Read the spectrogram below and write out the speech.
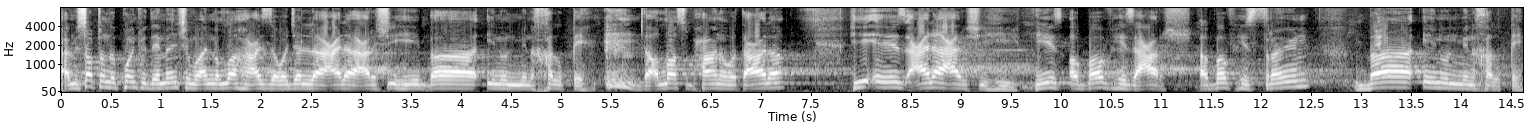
and we stopped on the point where they mentioned وَأَنَّ اللَّهَ عَزَّ وَجَلَّ عَلَى عَرْشِهِ بَائِنٌ مِّنْ خَلْقِهِ that Allah subhanahu wa ta'ala He is ala arshihi He is above His arsh above His throne بَائِنٌ مِّنْ خَلْقِهِ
